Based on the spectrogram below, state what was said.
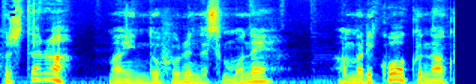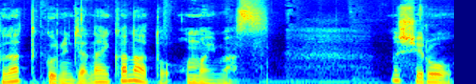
そしたら、マインドフルネスもね、あまり怖くなくなってくるんじゃないかなと思います。むしろ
